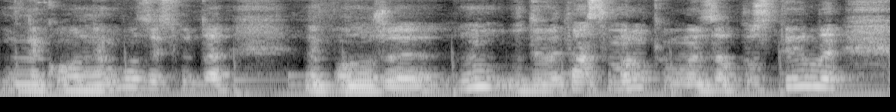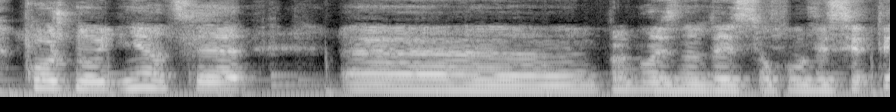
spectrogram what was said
нікого не возить сюди. Не вже. Ну, в 19 році ми запустили. Кожного дня це е, приблизно десь около 10.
